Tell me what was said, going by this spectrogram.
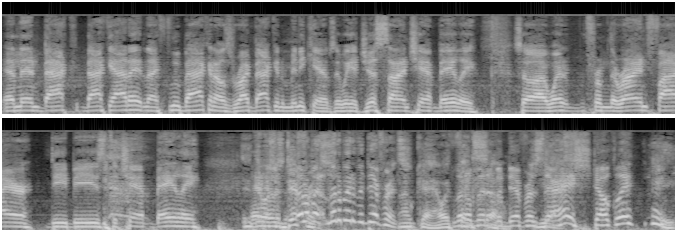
and then back back at it. And I flew back, and I was right back into minicamps. And we had just signed Champ Bailey, so I went from the Rhine Fire DBs to Champ Bailey. There it was a little bit, little bit of a difference. Okay, I would little bit of a difference there. Hey, Stokley. Hey.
